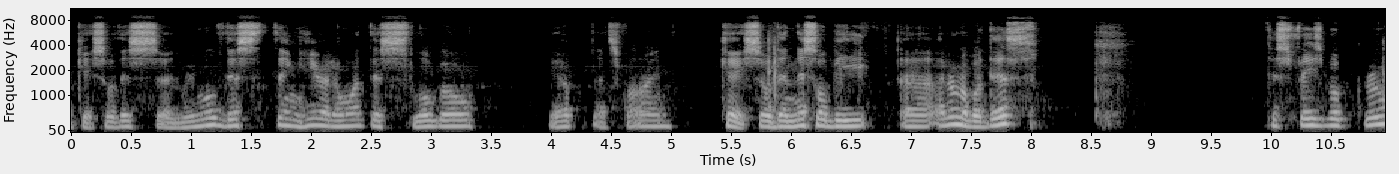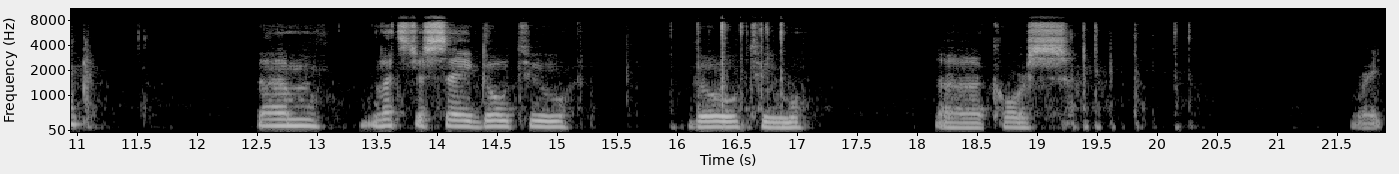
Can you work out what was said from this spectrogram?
okay so this uh, remove this thing here. I don't want this logo. Yep that's fine. Okay so then this will be uh, I don't know about this. This Facebook group. Um let's just say go to go to uh, course right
